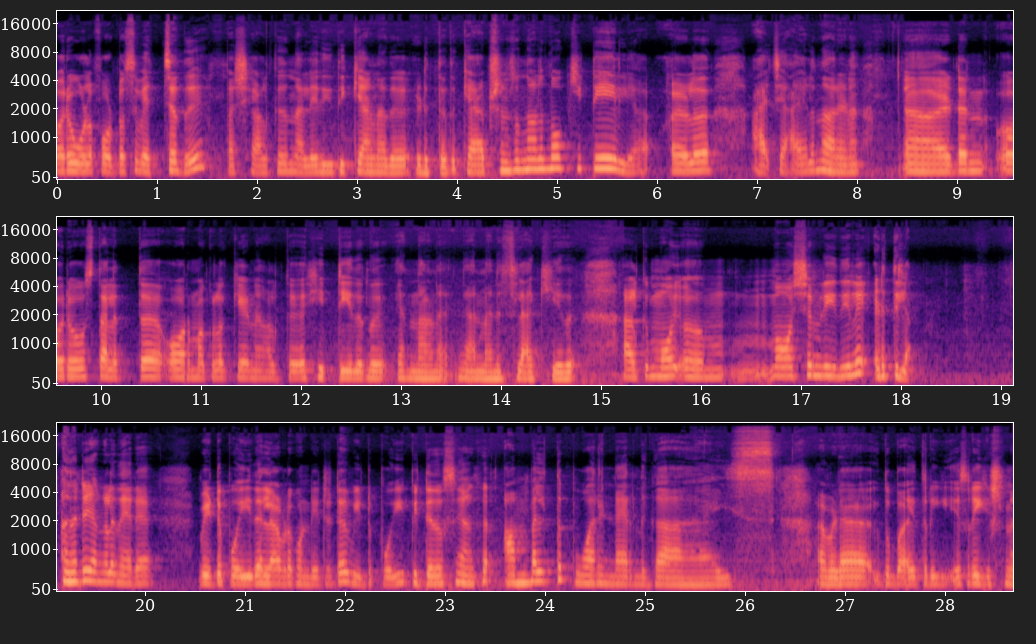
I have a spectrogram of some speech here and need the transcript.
ഓരോ ഉള്ള ഫോട്ടോസ് വെച്ചത്. പക്ഷേ ആൾക്ക് നല്ല രീതിക്കാണ് അത് എടുത്തത്. ക്യാപ്ഷൻസ് ഒന്നും ആൾ നോക്കിയിട്ടേ ഇല്ല. അയാൾ അയാളെന്ന് പറയണ ഏട്ടൻ ഓരോ സ്ഥലത്തെ ഓർമ്മകളൊക്കെയാണ് ആൾക്ക് ഹിറ്റ് ചെയ്തത് എന്നാണ് ഞാൻ മനസ്സിലാക്കിയത്. ആൾക്ക് മോശം രീതിയിൽ എടുത്തില്ല. എന്നിട്ട് ഞങ്ങൾ നേരെ വീട്ടിൽ പോയി. ഇതെല്ലാം അവിടെ കൊണ്ടുപോയിട്ടിട്ട് വീട്ടിൽ പോയി. പിറ്റേ ദിവസം ഞങ്ങൾക്ക് അമ്പലത്തിൽ പോകാനുണ്ടായിരുന്നു ഗായ്സ് അവിടെ ദുബായ് ശ്രീ ശ്രീകൃഷ്ണ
